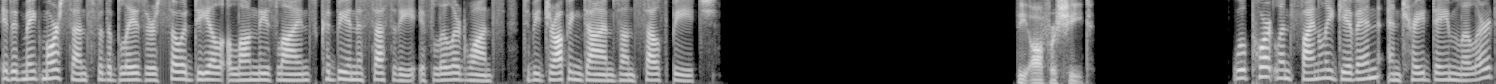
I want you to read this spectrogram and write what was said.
it'd make more sense for the Blazers, so a deal along these lines could be a necessity if Lillard wants to be dropping dimes on South Beach. The offer sheet. Will Portland finally give in and trade Dame Lillard?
